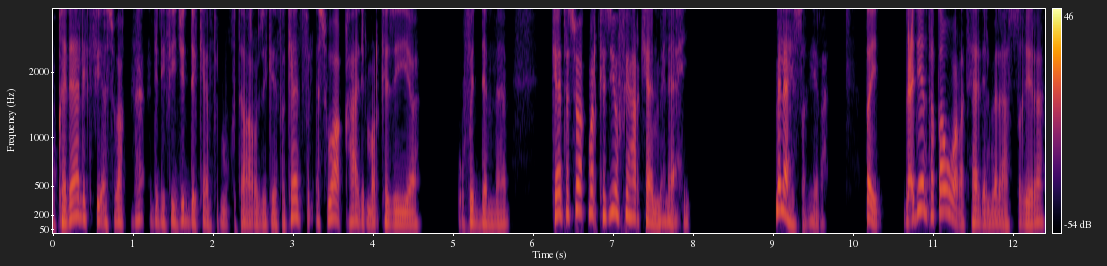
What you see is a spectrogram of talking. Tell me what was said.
وكذلك في أسواق ما أدري في جدة كان في المختار وزي كذا فكانت في الأسواق هذه المركزية وفي الدمام. كانت أسواق مركزية وفيها أركان ملاهي. ملاهي صغيرة. طيب بعدين تطورت هذه الملاهي الصغيرة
